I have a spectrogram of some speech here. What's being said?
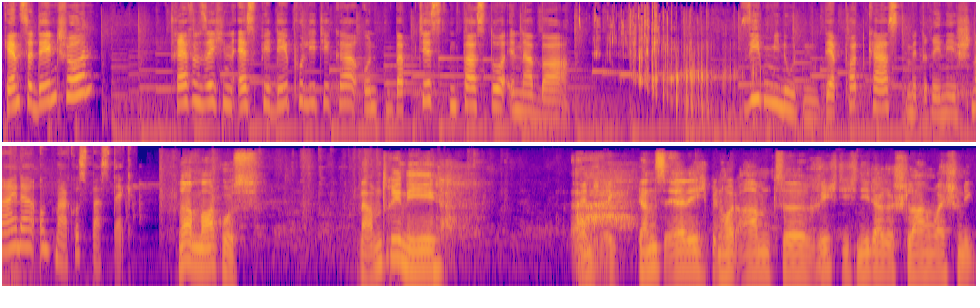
Kennst du den schon? Treffen sich ein SPD-Politiker und ein Baptistenpastor in der Bar. Sieben Minuten, der Podcast mit René Schneider und Markus Bastek. Na, Markus. Guten Abend, René. Mensch, ey, ganz ehrlich, ich bin heute Abend äh, richtig niedergeschlagen, weil ich schon die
